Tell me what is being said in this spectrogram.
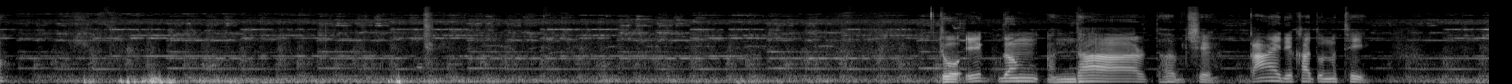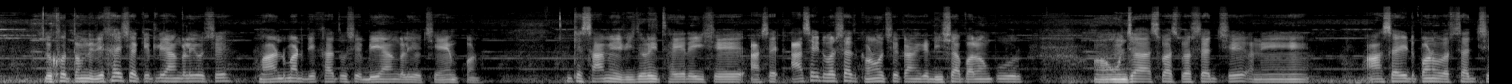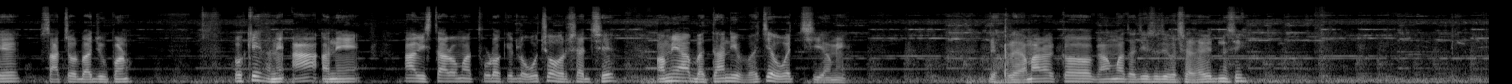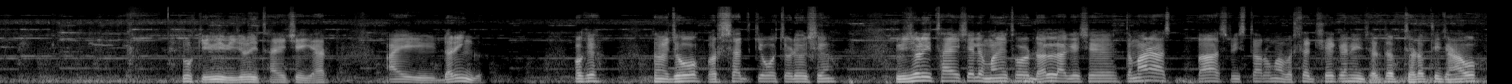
જો એકદમ અંધાર ધબ છે. કાંઈ દેખાતું નથી. દેખો, તમને દેખાય છે કેટલી આંગળીઓ છે? માંડ માંડ દેખાતું છે બે આંગળીઓ છે એમ પણ. કે સામે વીજળી થઈ રહી છે. આ સાઈડ આ સાઈડ વરસાદ ઘણો છે કારણ કે દિશા પાલનપુર ઊંઝા આસપાસ વરસાદ છે અને આ સાઈડ પણ વરસાદ છે, સાચોર બાજુ પણ. ઓકે, અને આ અને આ વિસ્તારોમાં થોડોક એટલો ઓછો વરસાદ છે. અમે આ બધાની વચ્ચે વચ્ચ છીએ અમે. હવે અમારા ગામમાં તો હજી સુધી વરસાદ આવ્યો જ નથી. શું કેવી વીજળી થાય છે યાર. આઈ ડરિંગ. ઓકે, તમે જુઓ, વરસાદ કેવો ચડ્યો છે. વીજળી થાય છે એટલે મને થોડો ડર લાગે છે. તમારા આસપાસ વિસ્તારોમાં વરસાદ છે કે નહીં, ઝડપ, ઝડપથી જણાવો.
